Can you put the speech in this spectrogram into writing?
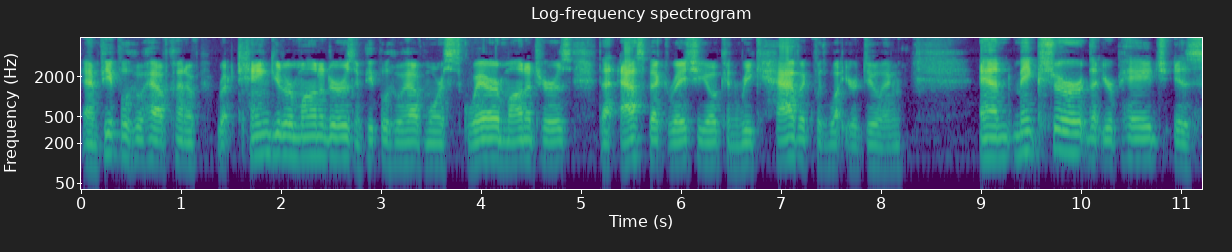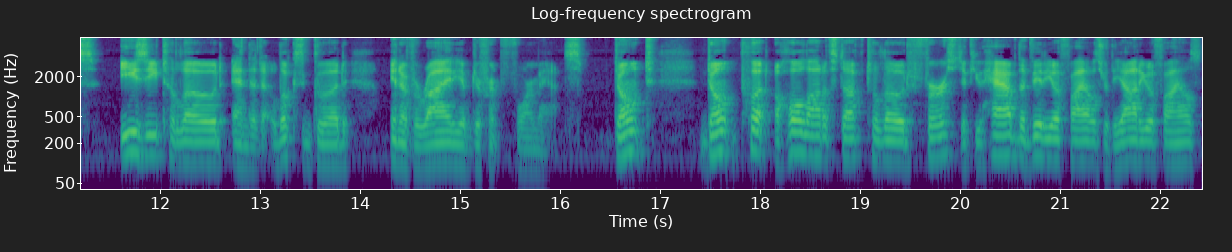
and people who have kind of rectangular monitors and people who have more square monitors. That aspect ratio can wreak havoc with what you're doing. And make sure that your page is easy to load and that it looks good in a variety of different formats. Don't don't put a whole lot of stuff to load first. If you have the video files or the audio files,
